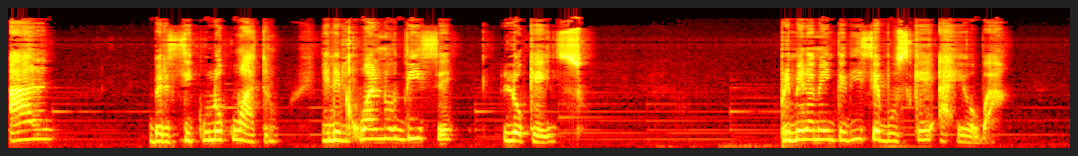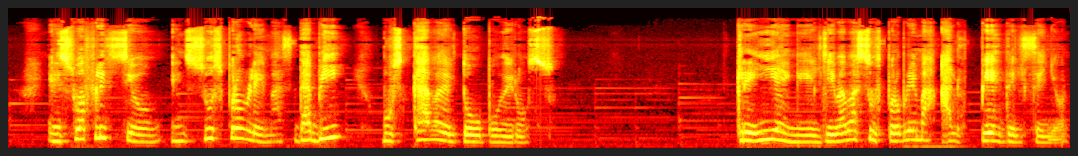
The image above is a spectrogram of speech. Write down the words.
al versículo 4, en el cual nos dice lo que hizo. Primeramente dice, busqué a Jehová. En su aflicción, en sus problemas, David buscaba del Todopoderoso creía en Él, llevaba sus problemas a los pies del Señor,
